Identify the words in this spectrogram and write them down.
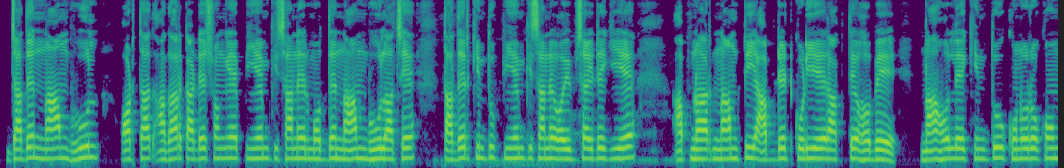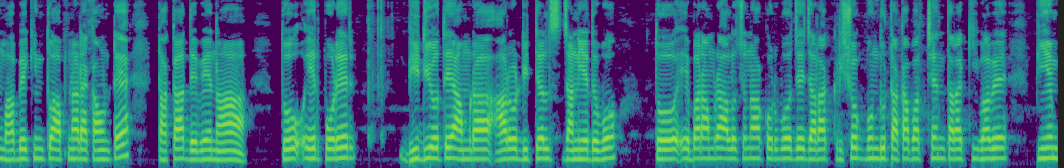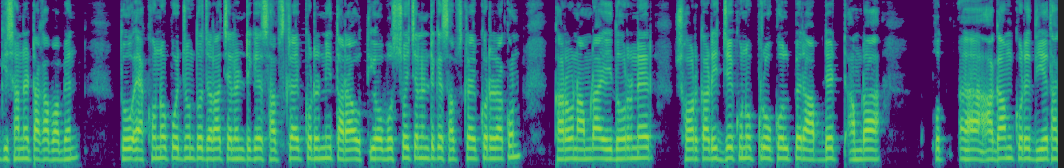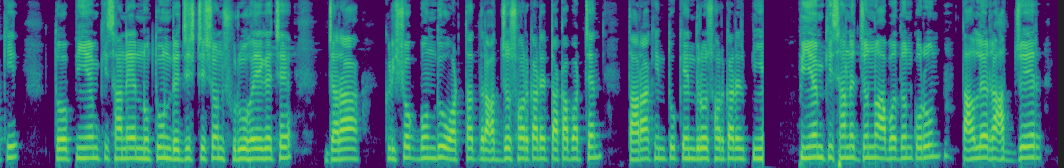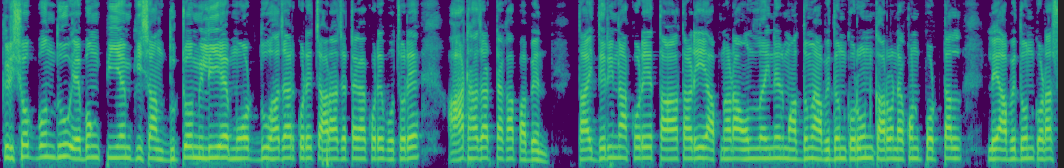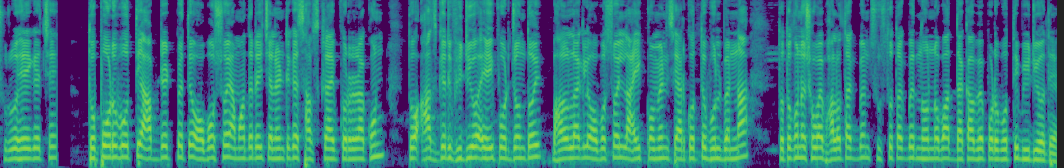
যাদের নাম ভুল, অর্থাৎ আধার কার্ডের সঙ্গে পিএম কিষানের মধ্যে নাম ভুল আছে, তাদের কিন্তু পিএম কিষানের ওয়েবসাইটে গিয়ে আপনার নামটি আপডেট করিয়ে রাখতে হবে। না হলে কিন্তু কোনো রকমভাবে কিন্তু আপনার অ্যাকাউন্টে টাকা দেবে না। তো এরপরের ভিডিওতে আমরা আরও ডিটেলস জানিয়ে দেব। তো এবার আমরা আলোচনা করব যে যারা কৃষক বন্ধু টাকা পাচ্ছেন, তারা কীভাবে পিএম কিষানে টাকা পাবেন। তো এখনও পর্যন্ত যারা চ্যানেলটিকে সাবস্ক্রাইব করেনি তারা অতি অবশ্যই চ্যানেলটিকে সাবস্ক্রাইব করে রাখুন। কারণ আমরা এই ধরনের সরকারি যে কোনো প্রকল্পের আপডেট আমরা আগাম করে দিয়ে থাকি। তো পিএম কিষানের নতুন রেজিস্ট্রেশন শুরু হয়ে গেছে। যারা কৃষক বন্ধু অর্থাৎ রাজ্য সরকারের টাকা পাচ্ছেন তারা কিন্তু কেন্দ্র সরকারের পিএম পিএম কিষানের জন্য আবেদন করুন। তাহলে রাজ্যের কৃষক বন্ধু এবং পিএম কিষান দুটো মিলিয়ে মোট দু হাজার করে চার হাজার টাকা করে বছরে আট হাজার টাকা পাবেন। তাই দেরি না করে তাড়াতাড়ি আপনারা অনলাইনের মাধ্যমে আবেদন করুন, কারণ এখন পোর্টালে আবেদন করা শুরু হয়ে গেছে। তো পরবর্তী আপডেট পেতে অবশ্যই আমাদের এই চ্যানেলটিকে সাবস্ক্রাইব করে রাখুন। তো আজকের ভিডিও এই পর্যন্তই। ভালো লাগলে অবশ্যই লাইক কমেন্ট শেয়ার করতে ভুলবেন না। ততক্ষণে সবাই ভালো থাকবেন সুস্থ থাকবেন। ধন্যবাদ দেখা হবে পরবর্তী ভিডিওতে।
